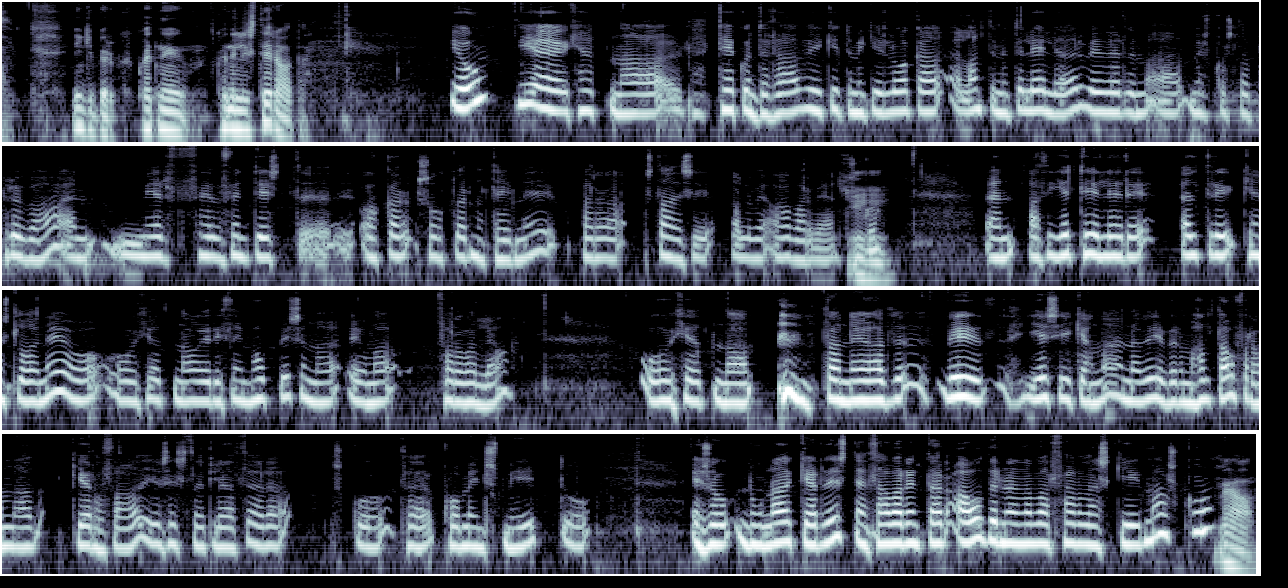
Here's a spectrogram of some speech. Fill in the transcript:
Ingi Björg, hvernig, hvernig líst þér á þetta? Jú, ég hérna, tek undir það, við getum ekki loka landinu til leilegar, við verðum að mjög skoðst að pröfa en mér hefur fundist eh, okkar sótverna teimi bara staðið sér alveg afar vel sko. Mm. En að því ég til er eldri kynnslóðinni og, og hérna er í þeim hópi sem að eigum að fara varlega. Og hérna þannig að við, ég sé ekki annað en að við verðum að halda áfram að gera það, ég sé staklega þegar sko, það kom einn smitt og eins og núna gerðist en það var endar áður en það var farið að skima sko. Já.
